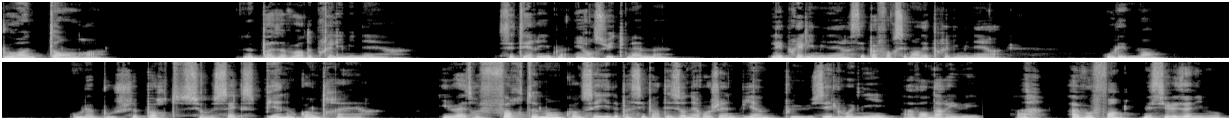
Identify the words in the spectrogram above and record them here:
Pour un tendre, ne pas avoir de préliminaire, c'est terrible, et ensuite même les préliminaires, c'est pas forcément des préliminaires où les mains où la bouche se porte sur le sexe, bien au contraire. Il va être fortement conseillé de passer par des zones érogènes bien plus éloignées avant d'arriver à, à vos fins, messieurs les animaux.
